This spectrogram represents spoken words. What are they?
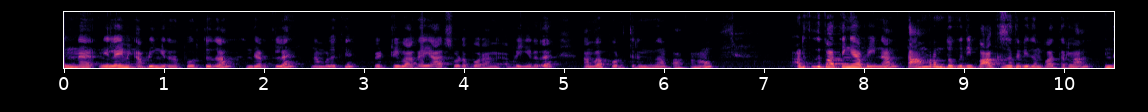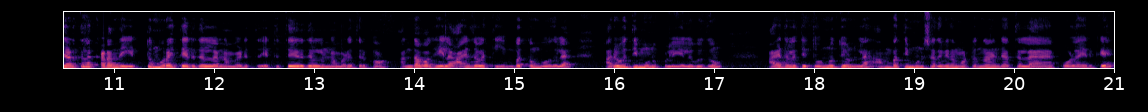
என்ன நிலைமை அப்படிங்கிறத பொறுத்து தான் இந்த இடத்துல நம்மளுக்கு வெற்றி வகை யார் சூடப் போறாங்க அப்படிங்கிறத நம்ம பொறுத்திருந்து தான் பார்க்கணும். அடுத்தது பார்த்தீங்க அப்படின்னா, தாம்பரம் தொகுதி வாக்கு சதவீதம் பார்த்துடலாம் இந்த இடத்துல கடந்த எட்டு முறை தேர்தலில் நம்ம எடுத்து எட்டு தேர்தல் நம்ம எடுத்திருக்கோம். அந்த வகையில் ஆயிரத்தி தொள்ளாயிரத்தி எண்பத்தொம்போதில் அறுபத்தி மூணு புள்ளி எழுபதும் ஆயிரத்தி தொள்ளாயிரத்தி தொண்ணூற்றி ஒன்றில் ஐம்பத்தி மூணு சதவீதம் மட்டும்தான் இந்த இடத்துல போல இருக்குது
